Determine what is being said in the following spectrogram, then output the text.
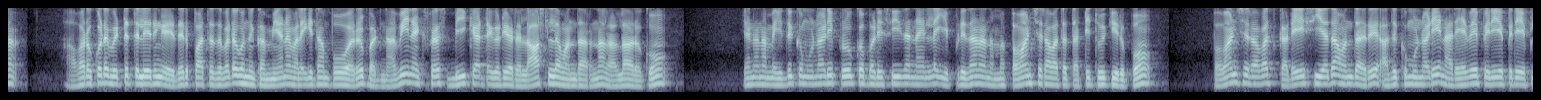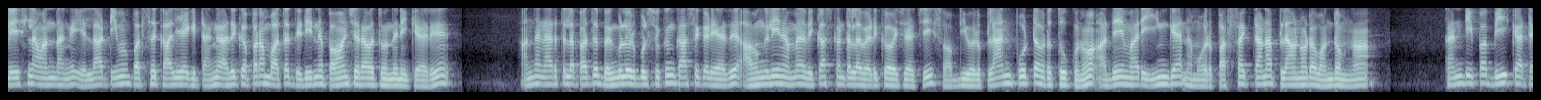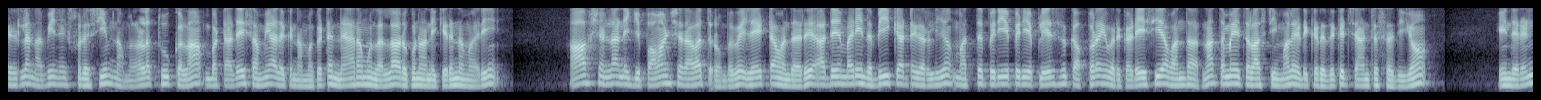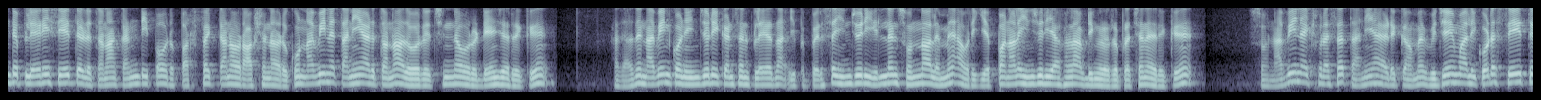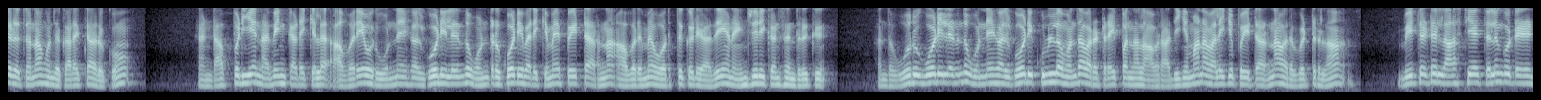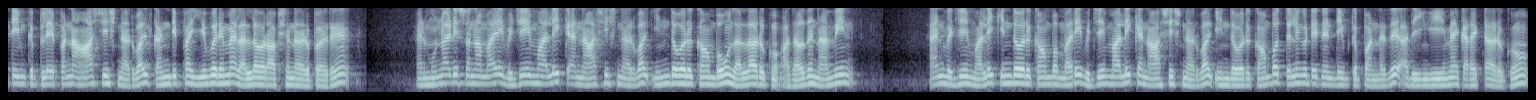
அவரை கூட விட்டு தெளிருங்க எதிர்பார்த்ததை விட கொஞ்சம் கம்மியான விலைக்கு தான் போவார். பட் நவீன் எக்ஸ்பிரஸ் பி கேட்டகரியோட லாஸ்ட்டில் வந்தாருன்னா நல்லாயிருக்கும். ஏன்னா நம்ம இதுக்கு முன்னாடி ப்ரோ கபடி சீசன் நைனில் இப்படி தான் நம்ம பவன் ஷெராவத்தை தட்டி தூக்கியிருப்போம். பவன் ஷெராவத் கடைசியாக தான் வந்தார். அதுக்கு முன்னாடியே நிறையவே பெரிய பெரிய பிளேஸ்லாம் வந்தாங்க. எல்லா டீமும் பர்ஸை காலியாகிட்டாங்க அதுக்கப்புறம் பார்த்தா திடீர்னு பவன் ஷெராவத் வந்து நிற்காரு அந்த நேரத்தில் பார்த்து பெங்களூர் புல்ஸுக்கும் காசு கிடையாது. அவங்களையும் நம்ம விகாஸ் கண்டலாவை எடுக்க வச்சாச்சு. ஸோ அப்படி ஒரு பிளான் போட்டு அவரை தூக்கணும். அதே மாதிரி இங்கே நம்ம ஒரு பர்ஃபெக்டான பிளானோட வந்தோம்னா கண்டிப்பாக பி கேட்டகரியில் நவீன் எக்ஸ்பிரஸையும் நம்மளால் தூக்கலாம். பட் அதே சமயம் அதுக்கு நம்மக்கிட்ட நேரமும் நல்லா இருக்கும்னு அன்றைக்கி இருந்த மாதிரி ஆப்ஷனில் அன்றைக்கி பவன் ஷெராவத் ரொம்பவே லேட்டாக வந்தார். அதே மாதிரி இந்த பி கேட்டகரிலையும் மற்ற பெரிய பெரிய பிளேயர்ஸுக்கு அப்புறம் இவர் கடைசியாக வந்தார்னா தமிழ் தலாஸ் டீமால் எடுக்கிறதுக்கு சான்சஸ் அதிகம். இந்த ரெண்டு பிளேயரையும் சேர்த்து எடுத்தோன்னா கண்டிப்பாக ஒரு பர்ஃபெக்டான ஒரு ஆப்ஷனாக இருக்கும். நவீனை தனியாக எடுத்தோன்னா அது ஒரு சின்ன ஒரு டேஞ்சர் இருக்குது அதாவது நவீன் கொஞ்சம் இன்ஜுரி கன்சர்ன் பிளேயர் தான். இப்போ பெருசாக இன்ஜுரி இல்லைன்னு சொன்னாலுமே அவருக்கு எப்போனாலும் இன்ஜுரி ஆகலாம் அப்படிங்கிற ஒரு பிரச்சனை இருக்குது ஸோ நவீன் எக்ஸ்பிரஸை தனியாக எடுக்காமல் விஜய் மாலி கூட சேர்த்து எடுத்தோன்னா கொஞ்சம் கரெக்டாக இருக்கும். அண்ட் அப்படியே நவீன் கிடைக்கல. அவரே ஒரு ஒன்றேகால் கோடியிலேருந்து ஒன்றரை கோடி வரைக்குமே போயிட்டாருன்னா அவருமே ஒர்த்து கிடையாது. ஏன்னா இன்ஜுரி கன்சர்ன் இருக்குது அந்த ஒரு கோடியிலேருந்து ஒன்றேகால் கோடிக்குள்ளே வந்து அவரை ட்ரை பண்ணலாம். அவர் அதிகமான விலைக்கு போயிட்டாருன்னா அவரை விட்டுறலாம். விட்டுட்டு லாஸ்ட் இயர் தெலுங்குடைய டீமுக்கு ப்ளே பண்ண ஆஷிஷ் நர்வால் கண்டிப்பாக இவருமே நல்ல ஒரு ஆப்ஷனாக இருப்பார். அண்ட் முன்னாடி சொன்ன மாதிரி விஜய் மாலிக் அண்ட் ஆஷிஷ் நர்வால் இந்த ஒரு காம்போவும் நல்லா இருக்கும். அதாவது நவீன் அண்ட் விஜய் மாலிக் இந்த ஒரு காம்போ மாதிரி விஜய் மாலிக் அண்ட் ஆஷிஷ் நர்வால் இந்த ஒரு காம்போ தெலுங்கு டீம் டீமுக்கு பண்ணது அது இங்கேயுமே கரெக்டாக இருக்கும்.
